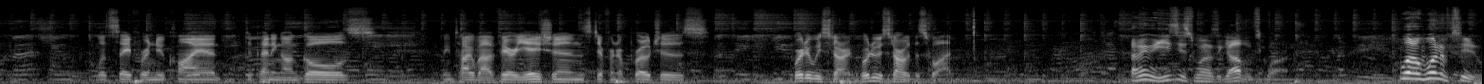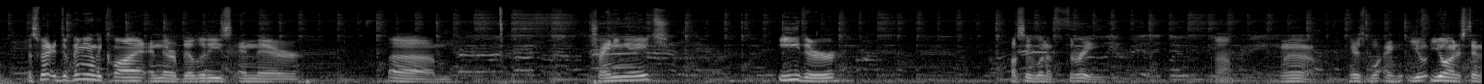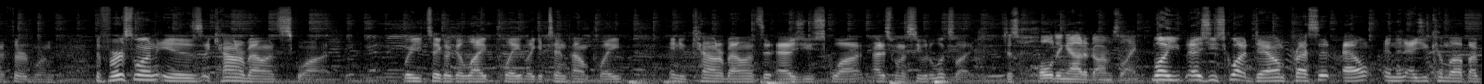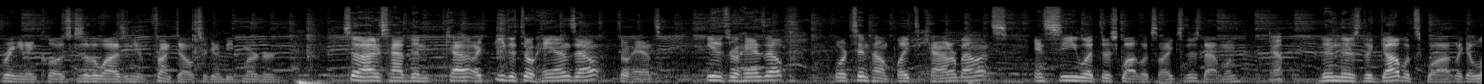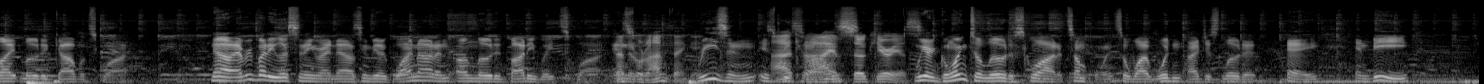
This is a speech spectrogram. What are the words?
Let's say for a new client, depending on goals. We can talk about variations, different approaches. Where do we start? Where do we start with the squat? I think the easiest one is the goblet squat. Well, one of two, depending on the client and their abilities and their um, training age. Either, I'll say one of three. Oh. Yeah. Here's one, and you, you'll understand the third one. The first one is a counterbalance squat, where you take like a light plate, like a 10 pound plate, and you counterbalance it as you squat. I just want to see what it looks like. Just holding out at arm's length. Well, you, as you squat down, press it out, and then as you come up, I bring it in close because otherwise, then your front delts are going to be murdered. So I just have them count, like either throw hands out, throw hands, either throw hands out, or a 10 pound plate to counterbalance and see what their squat looks like. So there's that one. Yep. Then there's the goblet squat, like a light loaded goblet squat. Now, everybody listening right now is going to be like, why not an unloaded body weight squat? And That's what I'm thinking. reason is That's because I am so curious. we are going to load a squat at some point, so why wouldn't I just load it? A. And B,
